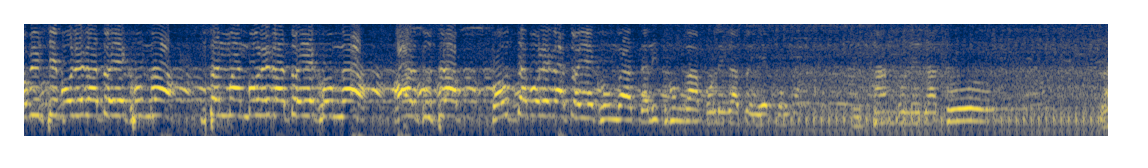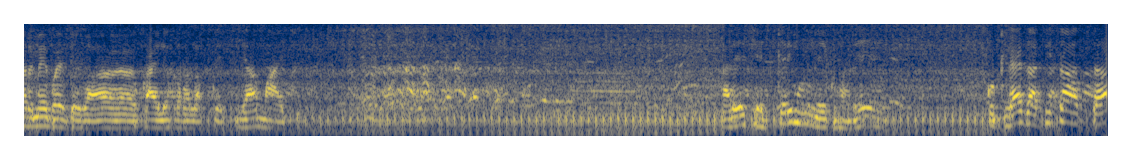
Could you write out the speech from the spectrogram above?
ओबीसी बोलेगा तो एक होगा मुसलमान बोलेगा तो एक होगा और दूसरा बौद्ध बोलेगा तो एक होगा दलित होगा बोलेगा तो एक होगा. किसान बोलेगा तो घर में बैठेगा कायले करा लागते या मायची. अरे शेतकरी म्हणून एक मारे कुठल्या जातीचा असता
